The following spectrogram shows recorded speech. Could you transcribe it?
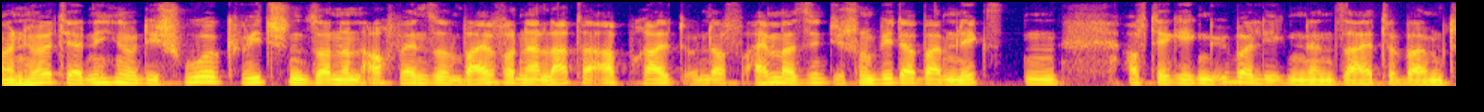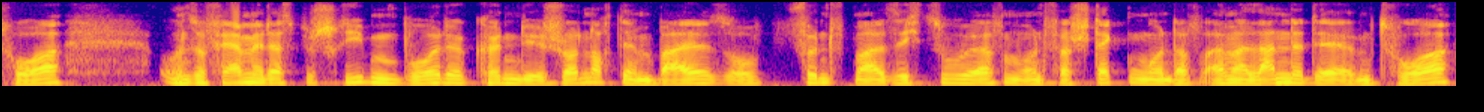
man hört ja nicht nur die Schuhe quietschen, sondern auch wenn so ein Ball von der Latte abprallt und auf einmal sind die schon wieder beim nächsten auf der gegenüberliegenden Seite beim Tor. Und sofern mir das beschrieben wurde, können die schon noch den Ball so fünfmal sich zuwerfen und verstecken und auf einmal landet er im Tor.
